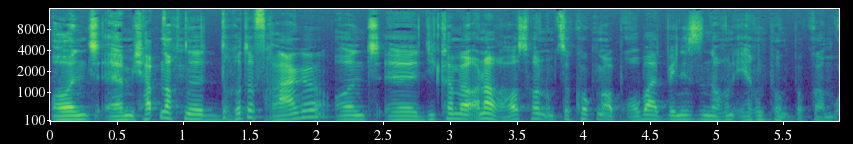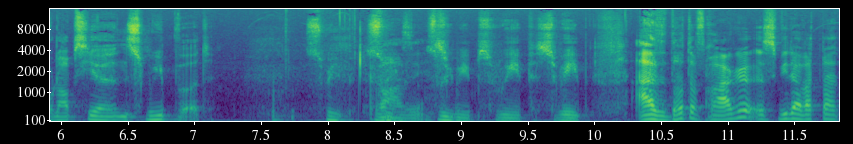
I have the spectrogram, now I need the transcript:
Und ähm, ich habe noch eine dritte Frage und äh, die können wir auch noch raushauen, um zu gucken, ob Robert wenigstens noch einen Ehrenpunkt bekommt oder ob es hier ein Sweep wird. Sweep. Quasi. Sweep, Sweep, Sweep. Also, dritte Frage ist wieder was, mit-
